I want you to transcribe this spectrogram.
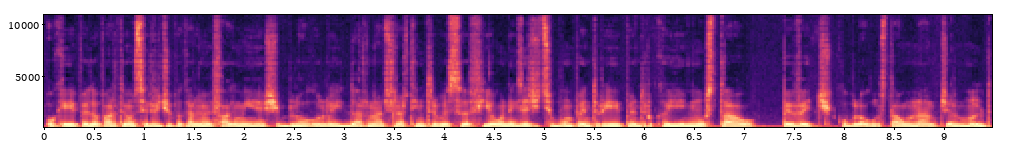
ok, pe de-o parte un serviciu pe care îl fac mie și blogului, dar în același timp trebuie să fie un exercițiu bun pentru ei, pentru că ei nu stau pe veci cu blogul, stau un an cel mult,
